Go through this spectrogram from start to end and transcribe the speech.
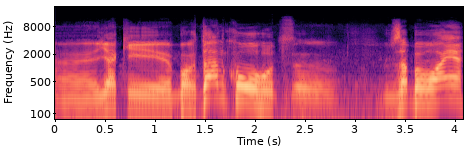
е, як і Богдан Когут. е, Забиває.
